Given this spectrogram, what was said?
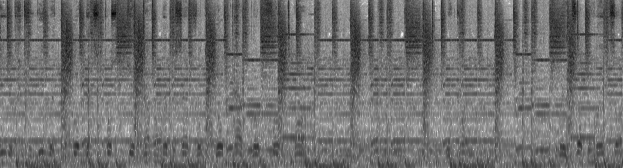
needed. So be with the work that's supposed to get done and represent for the globe, not. Uh. Wake up. Up?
